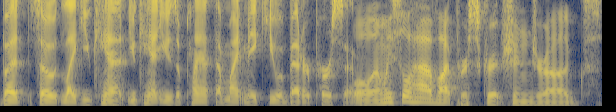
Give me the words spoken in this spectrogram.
But so like you can't you can't use a plant that might make you a better person. Well, and we still have like prescription drugs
